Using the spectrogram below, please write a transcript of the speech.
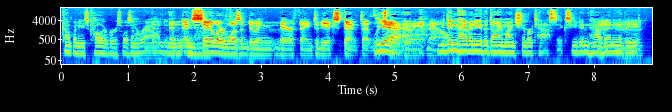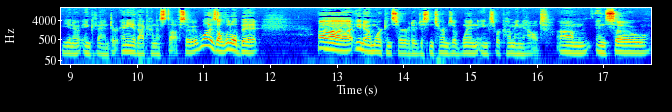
companies. Colorverse wasn't around, and, you and know. Sailor wasn't doing their thing to the extent at which they're doing it now. You didn't have any of the Diamine Shimmertastics. You didn't have any of the, Mm-hmm. you know, Inkvent or any of that kind of stuff. So it was a little bit, uh, you know, more conservative just in terms of when inks were coming out. Um, and so,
